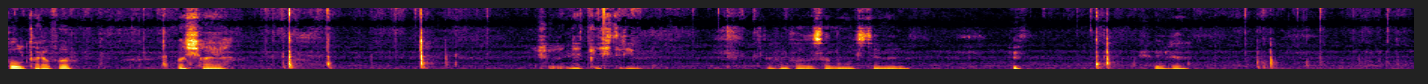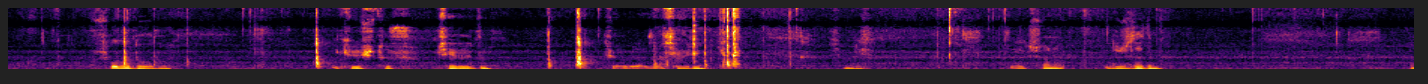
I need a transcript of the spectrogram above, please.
Sol tarafa aşağıya. Şöyle netleştireyim. Telefonu fazla sallamak istemiyorum. Şöyle. Sola doğru. 2-3 tur çevirdim. Şöyle biraz daha çevireyim. Şimdi direksiyonu düzledim. Ha,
